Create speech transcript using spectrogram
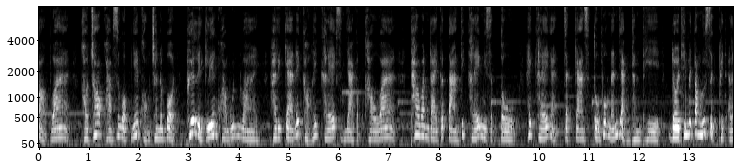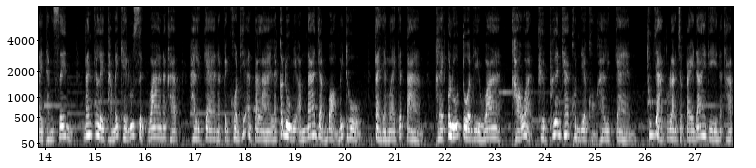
ตอบว่าเขาชอบความสงบเงียบของชนบท เพื่อหลีกเลี่ยงความวุ่นวายฮาริแกนได้ขอให้เคลกสัญญากับเขาว่า ถ้าวันใดก็ตามที่เคลกมีศัตรูให้เคลกอะจัดการศัตรูพวกนั้นอย่างทันที โดยที่ไม่ต้องรู้สึกผิดอะไรทั้งสิ้น นั่นก็เลยทำให้เคลกรู้สึกว่านะครับฮาริแกนเป็นคนที่อันตรายและก็ดูมีอำนาจอย่างบอกไม่ถูกแต่อย่างไรก็ตาม เคลกก็รู้ตัวดีว่าเขาอะคือเพื่อนแค่คนเดียวของฮาริแกน ทุกอย่างกำลังจะไปได้ดีนะครับ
